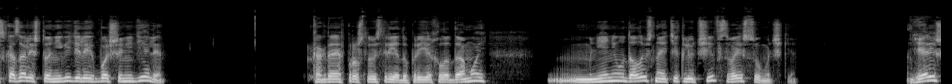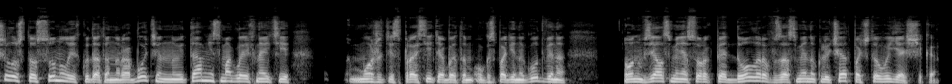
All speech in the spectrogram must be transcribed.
сказали, что не видели их больше недели?» «Когда я в прошлую среду приехала домой, мне не удалось найти ключи в своей сумочке. Я решила, что сунула их куда-то на работе, но и там не смогла их найти, Можете спросить об этом у господина Гудвина. Он взял с меня 45 долларов за смену ключа от почтового ящика.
